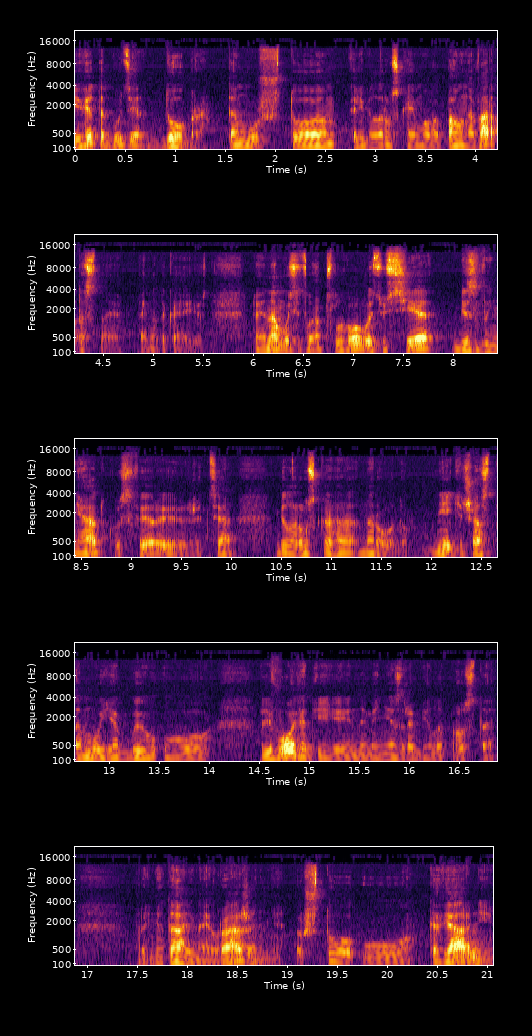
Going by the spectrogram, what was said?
і гэта будзе добра Таму што калі беларуская мова паўнавартасная яна такая ёсць то яна мусіць абслугоўваць усе без вынятку сферы жыцця беларускага народу. Нейкі час таму я быў у Львове і на мяне зрабіла проста прыгнятальнае ўражанне што у кавярні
